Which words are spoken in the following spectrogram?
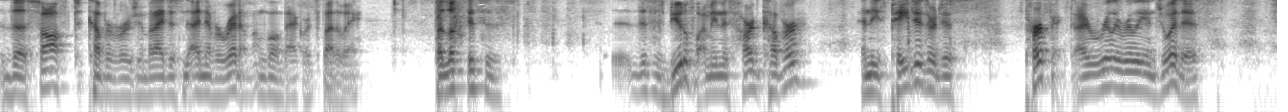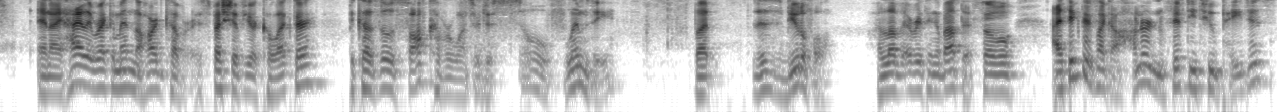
the soft cover version, but I just I never read them. I'm going backwards, by the way. But look, this is this is beautiful. I mean, this hardcover and these pages are just perfect. I really, really enjoy this, and I highly recommend the hardcover, especially if you're a collector, because those softcover ones are just so flimsy. But this is beautiful. I love everything about this. So I think there's like 152 pages.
